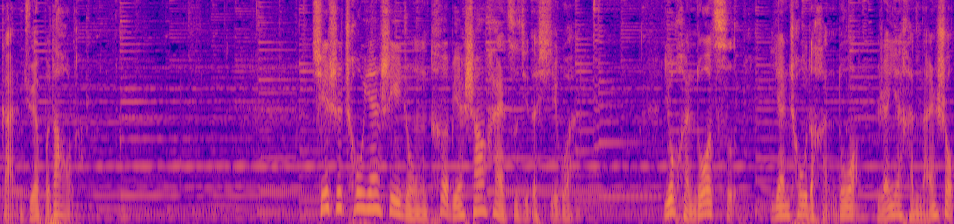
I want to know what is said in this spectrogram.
感觉不到了。其实抽烟是一种特别伤害自己的习惯。有很多次，烟抽的很多，人也很难受，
